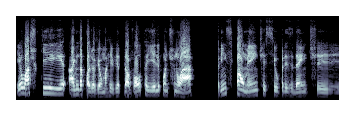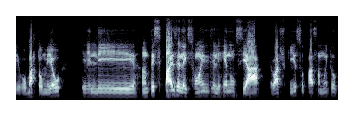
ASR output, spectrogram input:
Eu acho que ainda pode haver uma reviravolta e ele continuar, principalmente se o presidente, o Bartomeu, ele antecipar as eleições, ele renunciar. Eu acho que isso passa muito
